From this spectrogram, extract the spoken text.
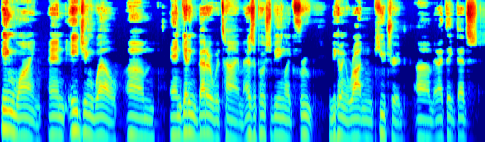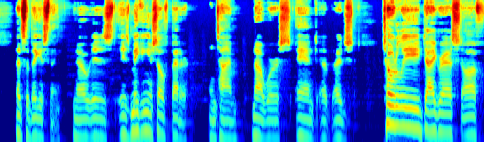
being wine and aging well, um, and getting better with time, as opposed to being like fruit and becoming rotten, putrid. Um, and I think that's that's the biggest thing, you know, is is making yourself better in time, not worse. And uh, I just totally digressed off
